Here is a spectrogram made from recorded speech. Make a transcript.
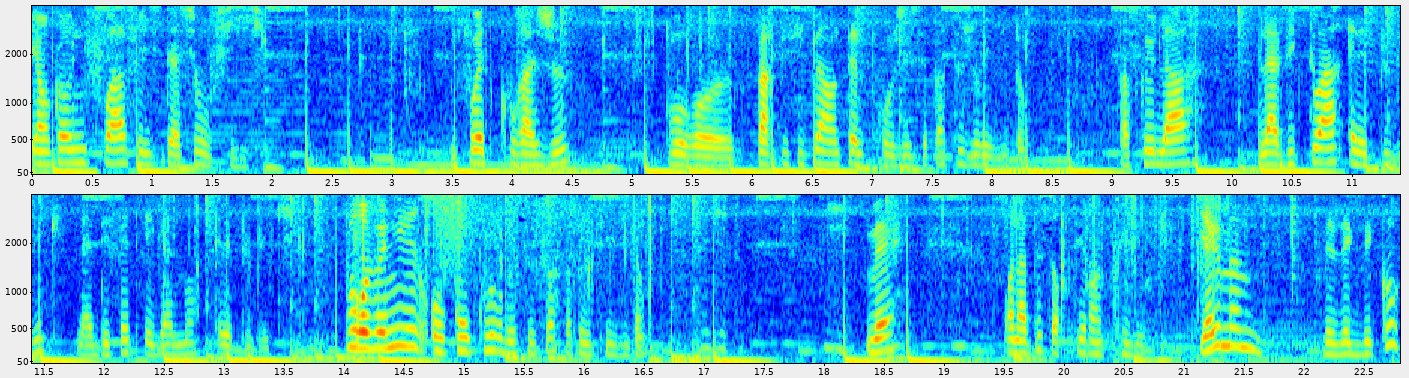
Et encore une fois, félicitations aux filles. Il faut être courageux pour euh, participer à un tel projet. Ce n'est pas toujours évident. Parce que là, la victoire, elle est publique. La défaite également, elle est publique. Pour revenir au concours de ce soir, ça n'a pas été évident. Mais on a pu sortir un trio. Il y a eu même des ex -échos.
